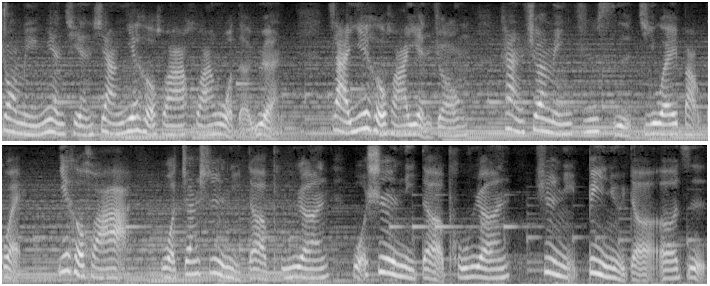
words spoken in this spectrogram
众民面前向耶和华还我的愿，在耶和华眼中看圣民之死极为宝贵。耶和华啊，我真是你的仆人，我是你的仆人，是你婢女的儿子。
